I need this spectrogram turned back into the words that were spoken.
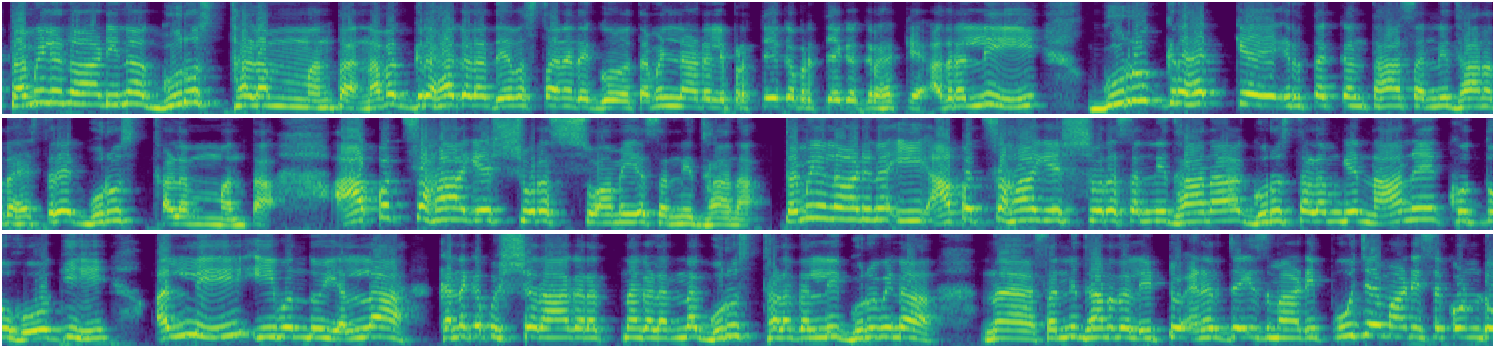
ತಮಿಳುನಾಡಿನ ಗುರುಸ್ಥಳಂ ಅಂತ, ನವಗ್ರಹಗಳ ದೇವಸ್ಥಾನದ ತಮಿಳುನಾಡಲ್ಲಿ ಪ್ರತ್ಯೇಕ ಪ್ರತ್ಯೇಕ ಗ್ರಹಕ್ಕೆ. ಅದರಲ್ಲಿ ಗುರುಗ್ರಹಕ್ಕೆ ಇರತಕ್ಕಂತಹ ಸನ್ನಿಧಾನದ ಹೆಸರೇ ಗುರುಸ್ಥಳಂ ಅಂತ. ಆಪತ್ಸಹಾಯೇಶ್ವರ ಸ್ವಾಮಿಯ ಸನ್ನಿಧಾನ. ತಮಿಳುನಾಡಿನ ಈ ಆಪತ್ಸಹಾಯೇಶ್ವರ ಸನ್ನಿಧಾನ ಗುರುಸ್ಥಳಂಗೆ ನಾನೇ ಖುದ್ದು ಹೋಗಿ, ಅಲ್ಲಿ ಈ ಒಂದು ಎಲ್ಲ ಕನಕ ಪುಷ್ಯರಾಗ ರತ್ನಗಳನ್ನ ಗುರುಸ್ಥಳದಲ್ಲಿ ಗುರುವಿನ ಸನ್ನಿಧಾನದಲ್ಲಿ ಇಟ್ಟು ಎನರ್ಜೈಸ್ ಮಾಡಿ ಪೂಜೆ ಮಾಡಿಸಿಕೊಂಡು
